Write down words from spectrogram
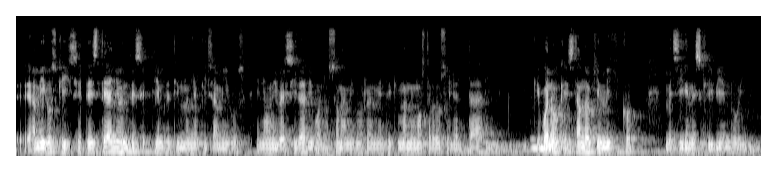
eh, amigos que hice de este año, de septiembre, tiene un año que hice amigos en la universidad y bueno, son amigos realmente que me han demostrado su lealtad y, que bueno, que estando aquí en México me siguen escribiendo y,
